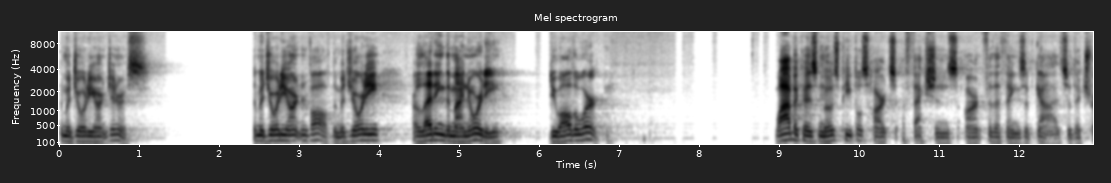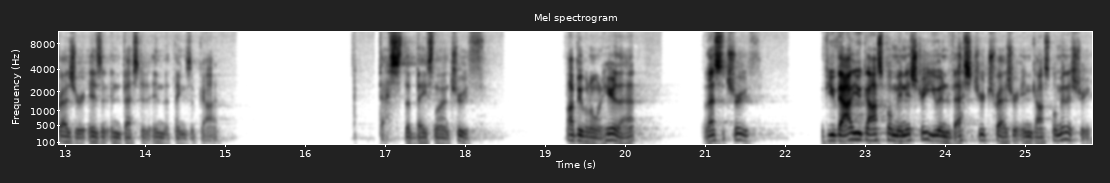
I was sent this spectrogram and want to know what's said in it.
The majority aren't generous. The majority aren't involved. The majority are letting the minority do all the work. Why? Because most people's hearts' affections aren't for the things of God, so their treasure isn't invested in the things of God. That's the baseline truth. A lot of people don't want to hear that, but that's the truth. If you value gospel ministry, you invest your treasure in gospel ministry.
